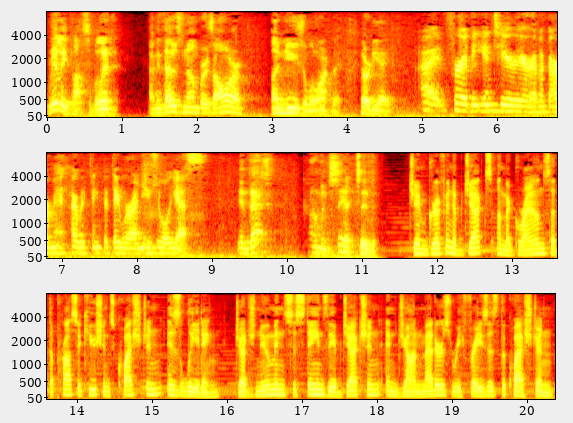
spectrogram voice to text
really possible, isn't it? I mean, those numbers are unusual, aren't they? 38. Uh, for the interior of a garment, I would think that they were unusual, yes. And that's common sense, isn't it? Jim Griffin objects on the grounds that the prosecution's question is leading. Judge Newman sustains the objection, and John Meadors rephrases the question.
